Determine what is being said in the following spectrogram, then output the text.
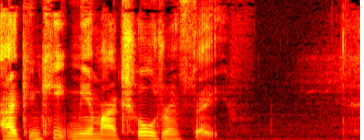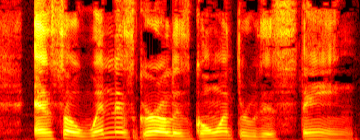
I can keep me and my children safe. And so when this girl is going through this thing,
